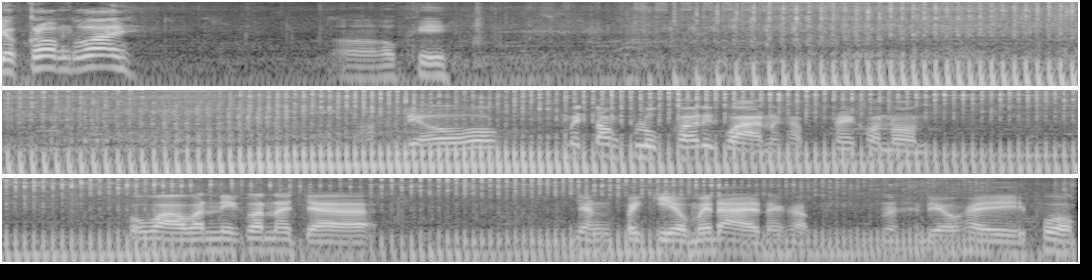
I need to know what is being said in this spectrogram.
ยกกล้องด้วย อ๋อ โอเค ต้องปลุกเขาดีกว่านะครับ ให้เขานอน เพราะว่าวันนี้ก็น่าจะยังไปเกี่ยวไม่ได้นะครับนะเดี๋ยวให้พวก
